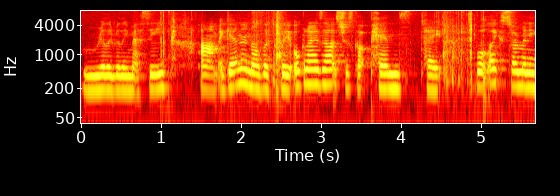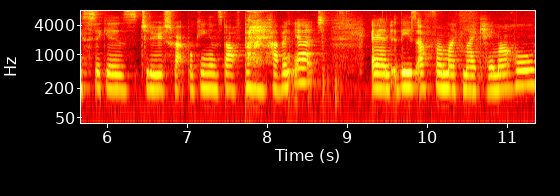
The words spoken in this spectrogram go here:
really really messy um, again another clear organizer it's just got pens tape bought like so many stickers to do scrapbooking and stuff but I haven't yet. And these are from like my Kmart haul.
